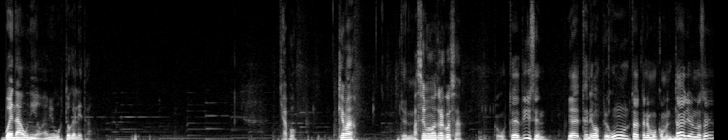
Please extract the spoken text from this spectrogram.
buena unión. A mí me gustó Caleta. Ya, po. ¿Qué más? Yo otra cosa. Como ustedes dicen. Ya tenemos preguntas, tenemos comentarios, no sé.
